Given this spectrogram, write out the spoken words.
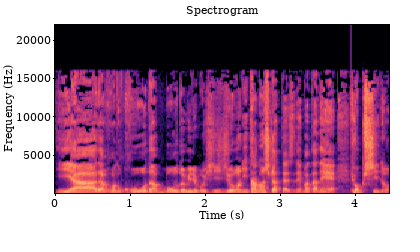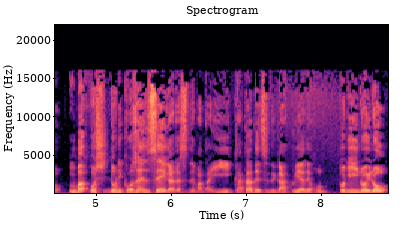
いやー、だからこの講談ボードビルも非常に楽しかったですね。またね、局士の馬越のり子先生がですね、またいい方ですね、楽屋で本当に色々、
